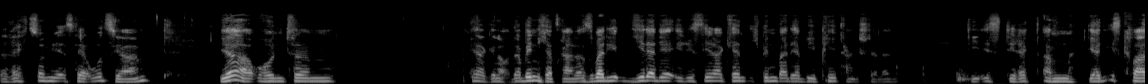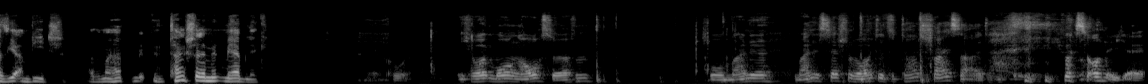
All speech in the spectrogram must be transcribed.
Rechts von mir ist der Ozean. Ja, und ähm, ja, genau, da bin ich jetzt gerade. Also bei die, jeder, der Ericeira kennt, ich bin bei der BP-Tankstelle. Die ist direkt am, ja, die ist quasi am Beach. Also man hat eine Tankstelle mit Meerblick. Ja, cool. Ich wollte morgen auch surfen. Oh, meine, meine Session war heute total scheiße, Alter. ich weiß auch nicht, ey.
